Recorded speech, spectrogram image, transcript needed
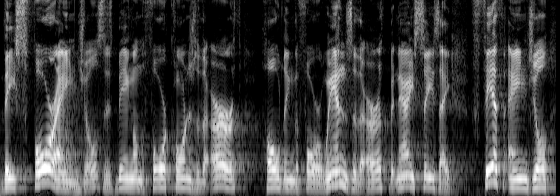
these four angels as being on the four corners of the earth, holding the four winds of the earth, but now he sees a fifth angel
